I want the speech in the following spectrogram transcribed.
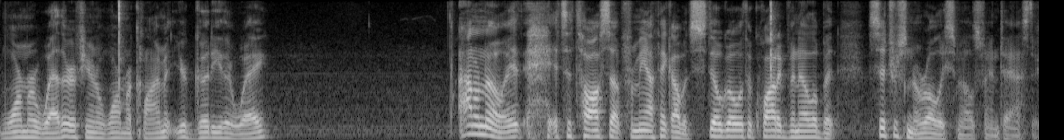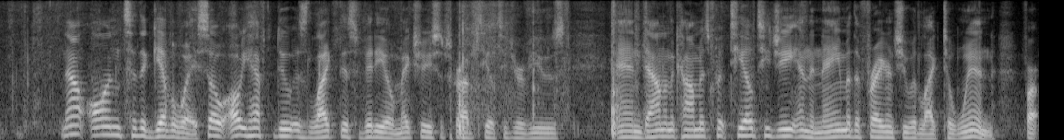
warmer weather. If you're in a warmer climate, you're good either way. I don't know. It it's a toss up for me. I think I would still go with aquatic vanilla, but citrus neroli smells fantastic. Now on to the giveaway. So all you have to do is like this video. Make sure you subscribe to TLTG Reviews. And down in the comments, put TLTG and the name of the fragrance you would like to win. For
